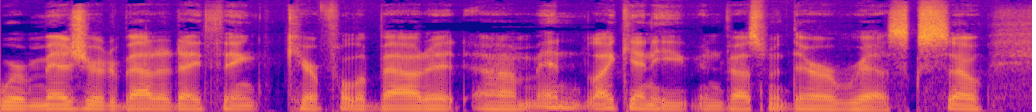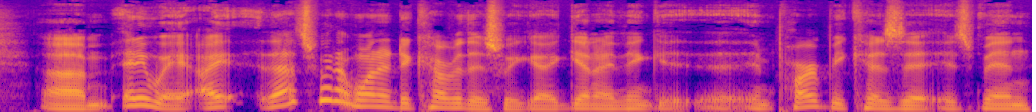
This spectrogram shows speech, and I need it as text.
we're measured about it, I think, careful about it. Um, and like any investment, there are risks. So, um, anyway, I, that's what I wanted to cover this week. Again, I think uh, in part because it, has been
